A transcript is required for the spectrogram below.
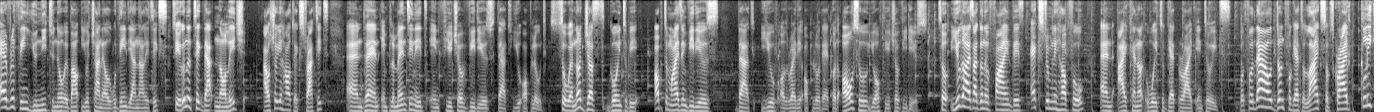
everything you need to know about your channel within the analytics. So you're going to take that knowledge I'll show you how to extract it and then implementing it in future videos that you upload. So we're not just going to be optimizing videos that you've already uploaded, but also your future videos. So you guys are going to find this extremely helpful and I cannot wait to get right into it. But for now, don't forget to like, subscribe, click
